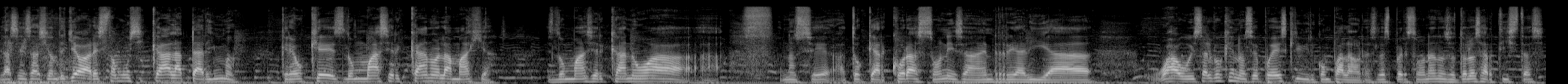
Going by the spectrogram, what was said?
La sensación de llevar esta música a la tarima, creo que es lo más cercano a la magia, es lo más cercano a, no sé, a tocar corazones, a en realidad wow, es algo que no se puede escribir con palabras. Las personas, nosotros los artistas,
